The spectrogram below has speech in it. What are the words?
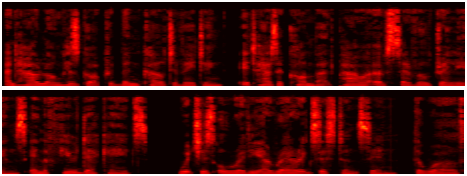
And how long has Goku been cultivating? It has a combat power of several trillions in a few decades, which is already a rare existence in the world.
